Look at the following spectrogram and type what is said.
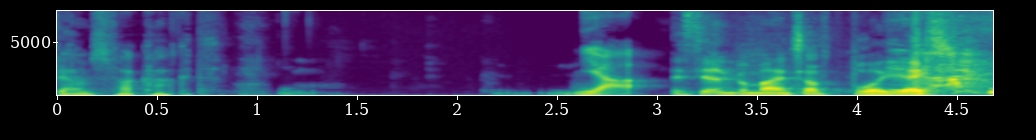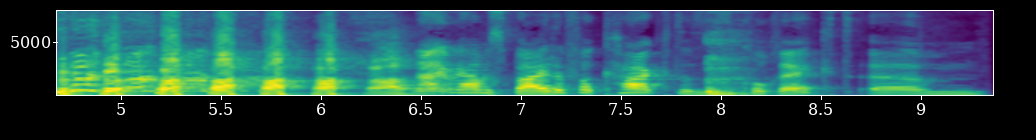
Wir haben es verkackt. Ja. Ist ja ein Gemeinschaftsprojekt. Nein, wir haben es beide verkackt, das ist korrekt. Ähm,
